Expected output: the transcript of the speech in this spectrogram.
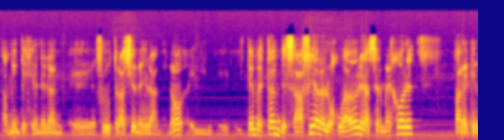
también te generan eh, frustraciones grandes. ¿no? El, tema está en desafiar a los jugadores a ser mejores para que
